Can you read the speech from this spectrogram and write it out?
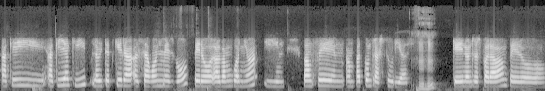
aquell, aquell equip, la veritat que era el segon més bo, però el vam guanyar i vam fer empat contra Astúries, Uh -huh. que no ens esperàvem, però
